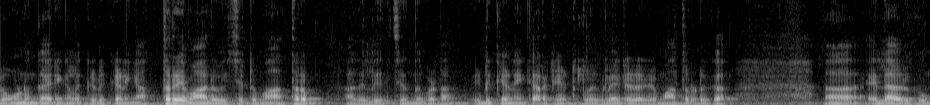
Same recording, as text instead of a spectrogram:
ലോണും കാര്യങ്ങളൊക്കെ എടുക്കുകയാണെങ്കിൽ അത്രയും ആലോചിച്ചിട്ട് മാത്രം അതിൽ ചെന്നുപെടാം എടുക്കുകയാണെങ്കിൽ കറക്റ്റായിട്ട് റെഗുലേറ്റഡ് മാത്രം എടുക്കുക. എല്ലാവർക്കും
